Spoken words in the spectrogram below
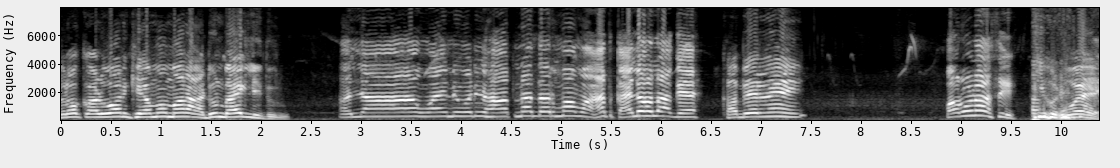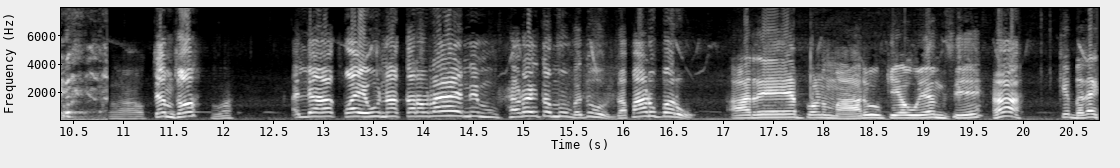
ચલો કડવાન ખેમો મારા આઢુન બાઈક લીધું તું. અલ્યા વાયને વળી હાથના દરમાં હાથ કાયલો લાગે. ખબર નહીં. પરુણા છે ઓય. કેમ છો? અલ્યા કોઈ એવું ના કરવરાય ને હેડોય તો હું બધું જપાડું પરું. અરે પણ મારું કેવું એમ છે હા. કે બધા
